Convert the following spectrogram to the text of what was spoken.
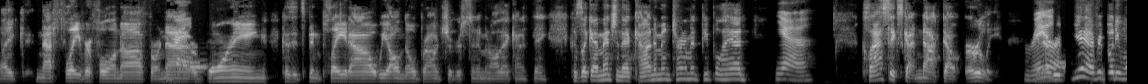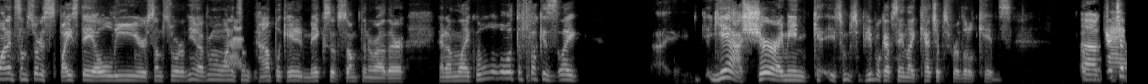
like not flavorful enough or not right. or boring because it's been played out. We all know brown sugar, cinnamon, all that kind of thing. Because like I mentioned, that condiment tournament people had, yeah, classics got knocked out early. Really? Every, yeah, everybody wanted some sort of spiced aioli or some sort of, you know, everyone wanted some complicated mix of something or other. And I'm like, well, what the fuck is like? Yeah, sure. I mean, some, some people kept saying like ketchup's for little kids. Uh, okay. Ketchup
